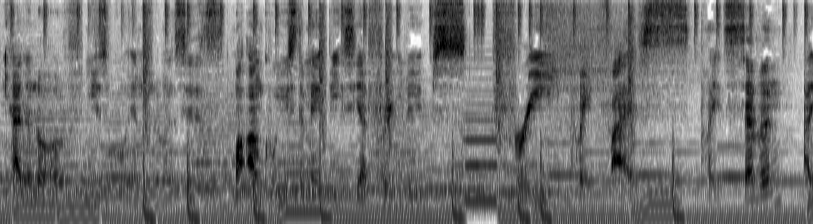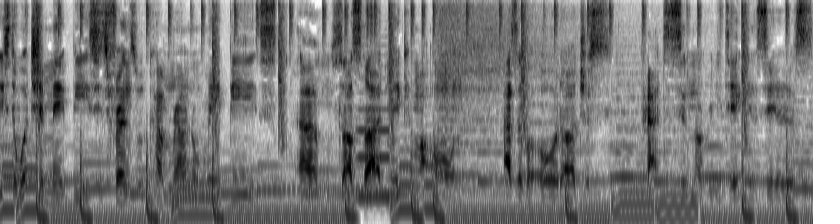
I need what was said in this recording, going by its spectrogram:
we had a lot of musical influences. My uncle used to make beats, he had Fruity Loops 3.5 seven. I used to watch him make beats. His friends would come around and make beats. Um, so I started making my own as I got older, just practicing, not really taking it serious.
